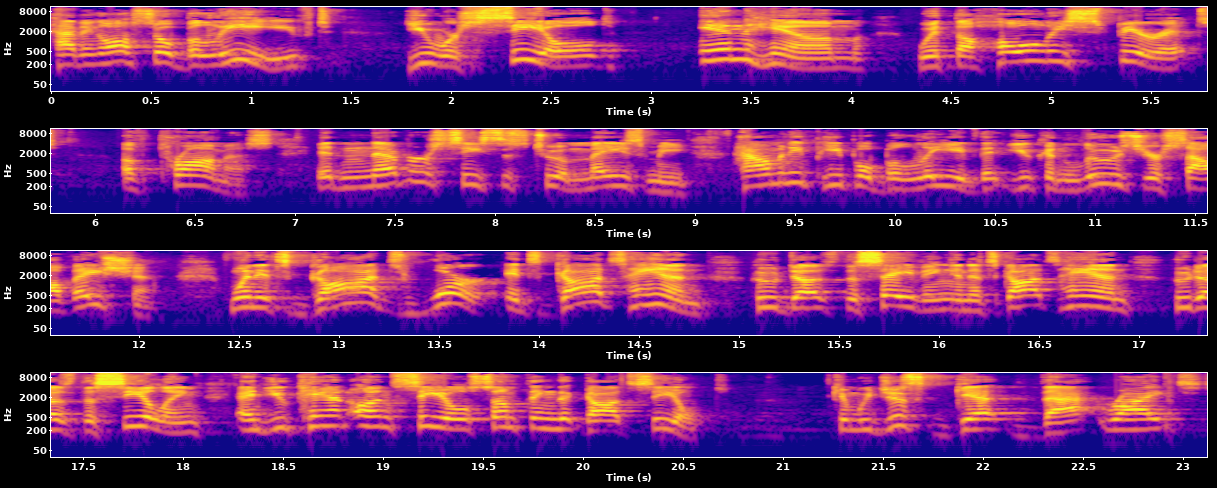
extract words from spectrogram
having also believed, you were sealed in him with the Holy Spirit of promise. It never ceases to amaze me how many people believe that you can lose your salvation when it's God's work. It's God's hand who does the saving and it's God's hand who does the sealing and you can't unseal something that God sealed. Can we just get that right?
